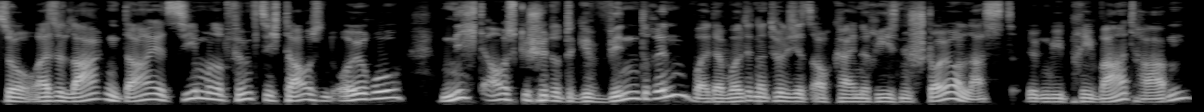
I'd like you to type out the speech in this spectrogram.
So, also lagen da jetzt 750.000 Euro nicht ausgeschütteter Gewinn drin, weil der wollte natürlich jetzt auch keine riesen Steuerlast irgendwie privat haben.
